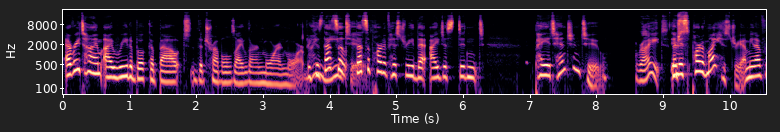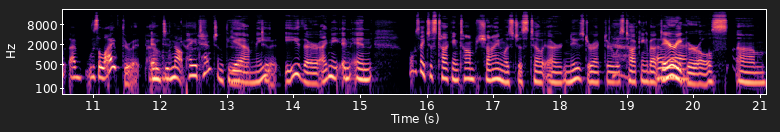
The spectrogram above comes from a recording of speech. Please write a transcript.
Every time I read a book about the troubles, I learn more and more because that's need a to. that's a part of history that I just didn't pay attention to, Right. and There's- it's part of my history. I mean, I've, I was alive through it and Oh did not pay attention through yeah, it, me to it. either. I need and and what was I just talking? Tom Shine was just telling our news director was talking about Oh, Derry yeah. Girls, um,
